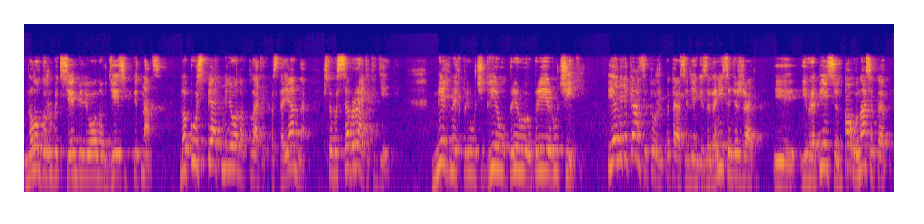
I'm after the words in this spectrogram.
налог должен быть 7 миллионов, 10, 15. Но пусть 5 миллионов платят постоянно, чтобы собрать эти деньги медленно их приучи, при, при, приручить. И американцы тоже пытаются деньги за границей держать, и европейцы, но у нас это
